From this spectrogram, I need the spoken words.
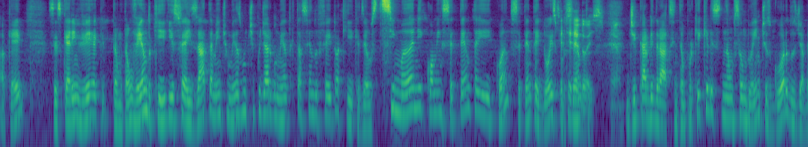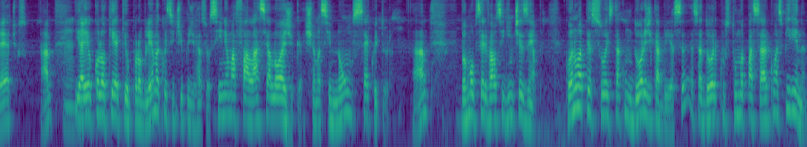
Ok? Vocês querem ver, estão vendo que isso é exatamente o mesmo tipo de argumento que está sendo feito aqui. Quer dizer, os tsimane comem 70 e quanto? 72%, 72 é. de carboidratos. Então, por que, que eles não são doentes gordos diabéticos? Tá? Uhum. E aí eu coloquei aqui, o problema com esse tipo de raciocínio é uma falácia lógica, chama-se non sequitur. Tá? Vamos observar o seguinte exemplo. Quando uma pessoa está com dor de cabeça, essa dor costuma passar com aspirina.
